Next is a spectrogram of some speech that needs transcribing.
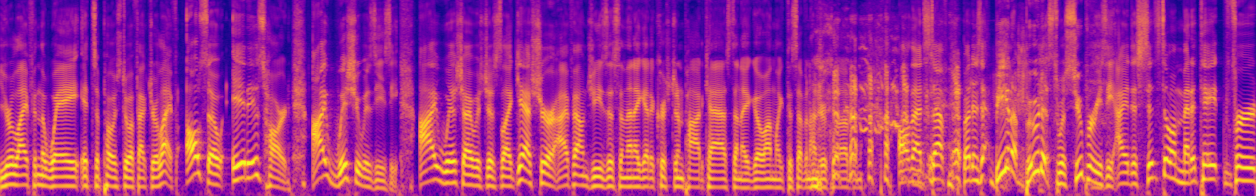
your life in the way it's supposed to affect your life. Also, it is hard. I wish it was easy. I wish I was just like, yeah, sure, I found Jesus and then I get a Christian podcast and I go on like the 700 Club and all that stuff. But instead, being a Buddhist was super easy. I had to sit still and meditate for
